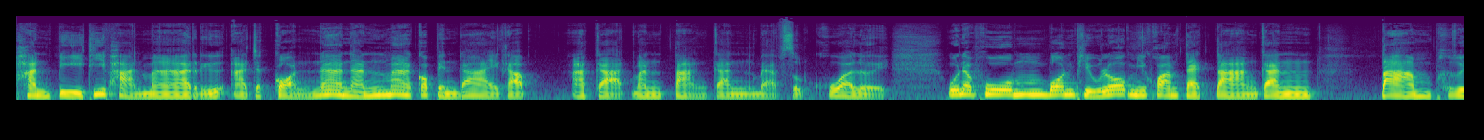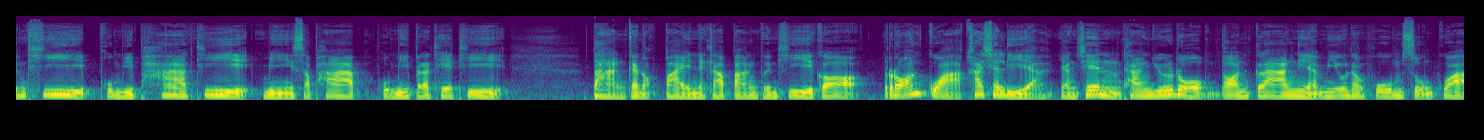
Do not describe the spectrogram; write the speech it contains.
2,000 ปีที่ผ่านมา หรืออาจจะก่อนหน้านั้นมากก็เป็นได้ครับอากาศมันต่างกันแบบสุดขั้วเลย อุณหภูมิบนผิวโลกมีความแตกต่างกันตามพื้นที่ภูมิภาคที่มีสภาพภูมิประเทศที่ต่างกันออกไปนะครับ บางพื้นที่ก็ร้อนกว่าค่าเฉลี่ย อย่างเช่น ทางยุโรปตอนกลางเนี่ยมีอุณหภูมิสูงกว่า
